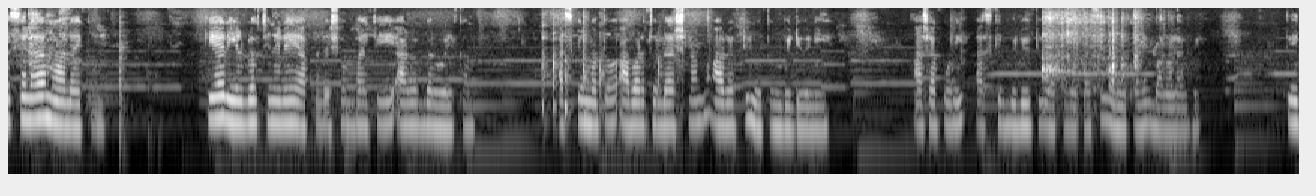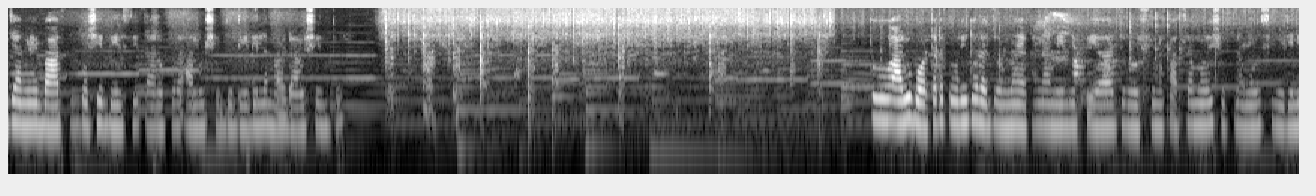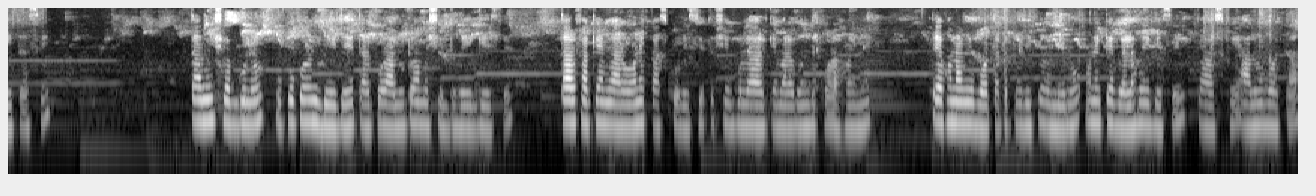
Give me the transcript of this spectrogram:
আসসালামু আলাইকুম। Care real blog চ্যানেলে আপনাদের সবাইকে আরও একবার ওয়েলকাম। আজকের মতো আবার চলে আসলাম আরও একটি নতুন ভিডিও নিয়ে। আশা করি আজকের ভিডিওটি আপনাদের কাছে অনেক অনেক ভালো লাগবে। তো এই যে আমি ভাত বসিয়ে দিয়েছি, তার উপরে আলু সেদ্ধ দিয়ে দিলাম আর ডাল সিদ্ধ। তো আলু ভর্তাটা তৈরি করার জন্য এখানে আমি যে পেঁয়াজ, রসুন, কাঁচামরিচ, শুকনো মরিচ ভেজে নিতেছি তো আমি সবগুলো উপকরণ ভেজে তারপর আলুটাও আমার সিদ্ধ হয়ে গিয়েছে। তার ফাঁকে আমি আরও অনেক কাজ করেছি, তো সেগুলো আর ক্যামেরাবন্দি করা হয়নি। তো এখন আমি ভর্তাটা তৈরি করে নেব। অনেকটা বেলা হয়ে গেছে, তো আজকে আলু ভর্তা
